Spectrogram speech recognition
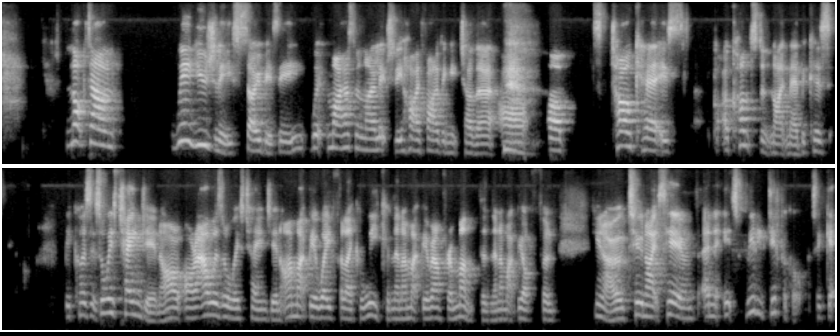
lockdown we're usually so busy. We're, my husband and I are literally high-fiving each other. Our, our childcare is a constant nightmare because because it's always changing. Our, our hours are always changing. I might be away for like a week and then I might be around for a month and then I might be off for, you know, two nights here. And, and it's really difficult to get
